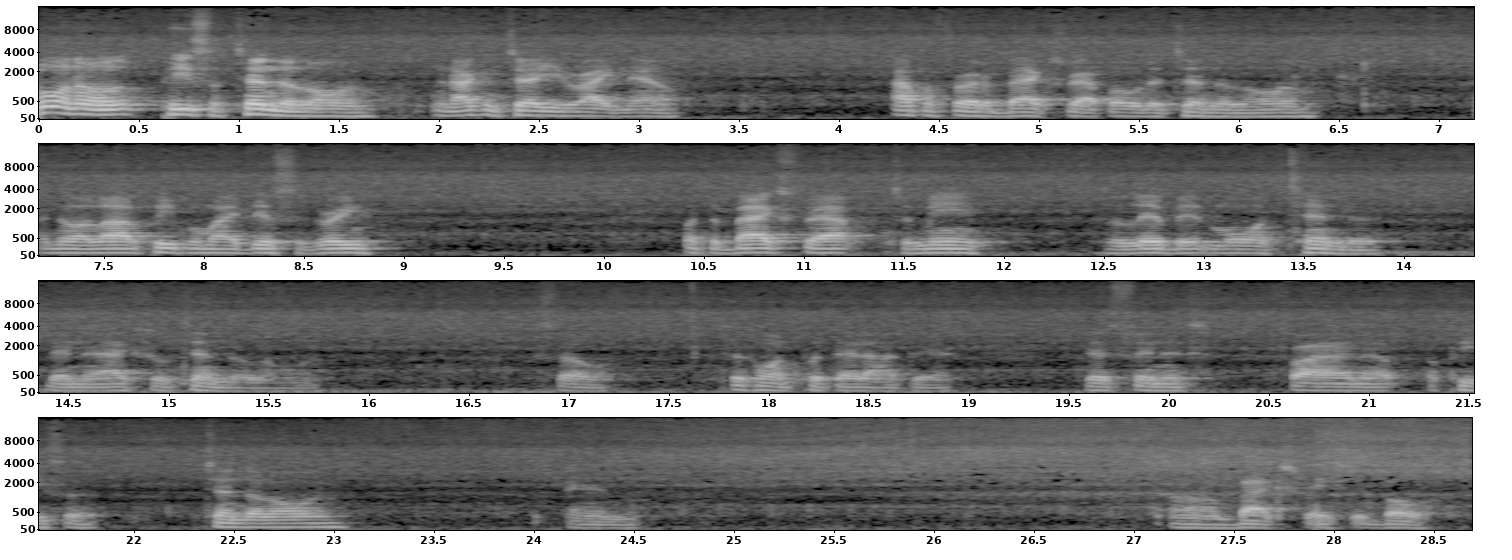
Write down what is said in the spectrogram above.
Torn on a piece of tenderloin, and I can tell you right now, I prefer the backstrap over the tenderloin. I know a lot of people might disagree, but the backstrap to me is a little bit more tender than the actual tenderloin. So just want to put that out there. Just finished frying up a piece of tenderloin and um, backspace it both.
